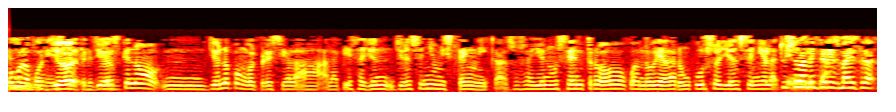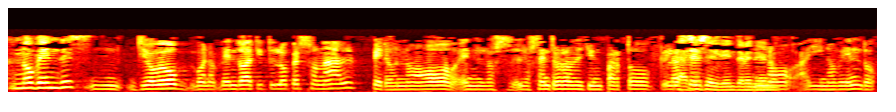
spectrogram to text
¿Cómo lo pones? Yo, yo, es que no, mm, yo no pongo el precio a la, pieza, yo, yo, enseño mis técnicas. O sea, yo en un centro, cuando voy a dar un curso, yo enseño la ¿Tú solamente eres maestra, no vendes? Mm, yo, bueno, vendo a título personal, pero no en los, centros donde yo imparto clases. evidentemente no, allí no vendo.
